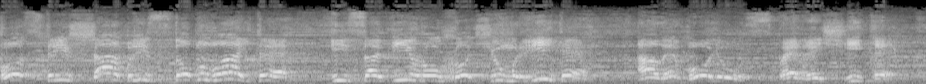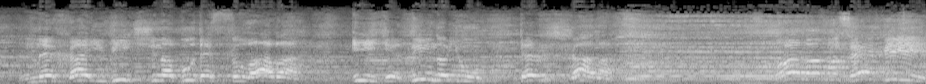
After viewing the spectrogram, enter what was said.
гострі шаблі здобувайте, і за віру хоч умріте, але волю збережіте. Нехай вічна буде слава і єдиною держава. Слава Мазепі!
